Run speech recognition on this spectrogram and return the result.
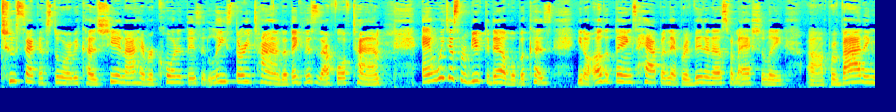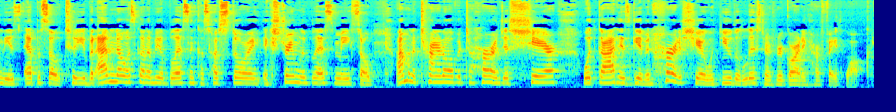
two second story because she and I have recorded this at least three times. I think this is our fourth time. And we just rebuked the devil because, you know, other things happened that prevented us from actually uh, providing this episode to you. But I know it's going to be a blessing because her story extremely blessed me. So I'm going to turn it over to her and just share what God has given her to share with you, the listeners, regarding her faith walk.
